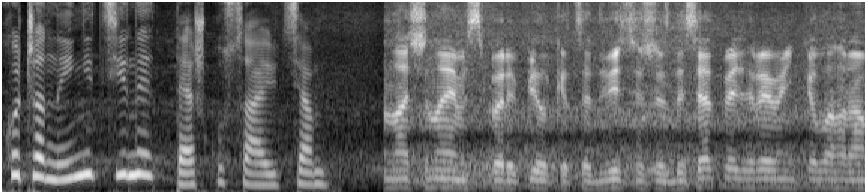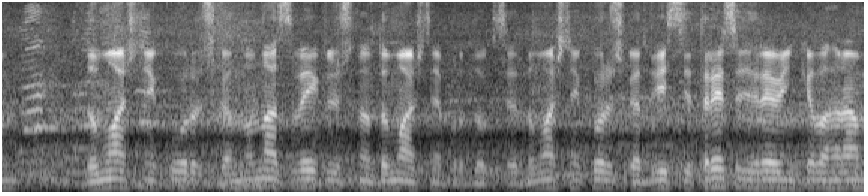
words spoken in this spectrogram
Хоча нині ціни теж кусаються. Починаємо з перепілки, це 265 гривень кілограм. Домашня курочка, ну у нас виключно домашня продукція. Домашня курочка 230 гривень кілограм.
